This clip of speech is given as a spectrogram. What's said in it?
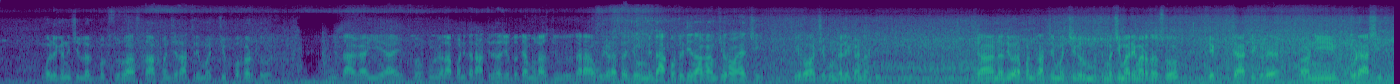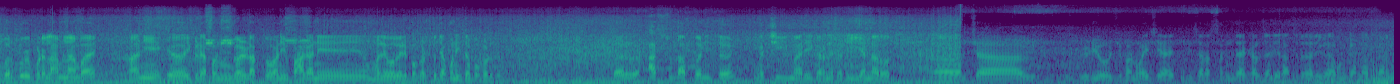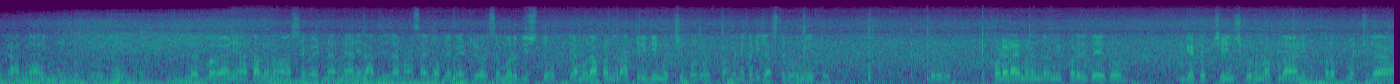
वल्गणीची लगबग सुरू असता आपण जे रात्री मच्छी पकडतो ती जागा ही आहे. भरपूर वेळा आपण इथं रात्रीचा येतो त्यामुळे आज जरा उजेडाचा जेवण मी दाखवतो ती जागा आमची रोह्याची ही रोहाची कुंडलिका नदी. या नदीवर आपण रात्री मच्छी करून मच्छीमारी मारत असतो. एक त्या तिकडे आणि पुढे अशी भरपूर पुढे लांब लांब आहे. आणि इकडे आपण गळ टाकतो आणि पागाने मले वगैरे पकडतो ते आपण इथं पकडतो. तर आजसुद्धा आपण इथं मच्छीमारी करण्यासाठी येणार आहोत. आमच्या व्हिडिओ जी बनवायची आहे ती जरा संध्याकाळ झाली रात्र झाली का आपण करणार. कारण का आता इथे भरपूर लगबग आणि आता आपल्याला मासे भेटणार नाही आणि रात्रीचा मासा आहे तो आपल्या बॅटरीवर समोर दिसतो. त्यामुळे आपण रात्री ती मच्छी पकड पकडण्यासाठी जास्त करून येतो. तर थोड्या टायमानंतर मी परत इथं येतो. गेटअप चेंज करून आपला आणि परत मच्छीला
